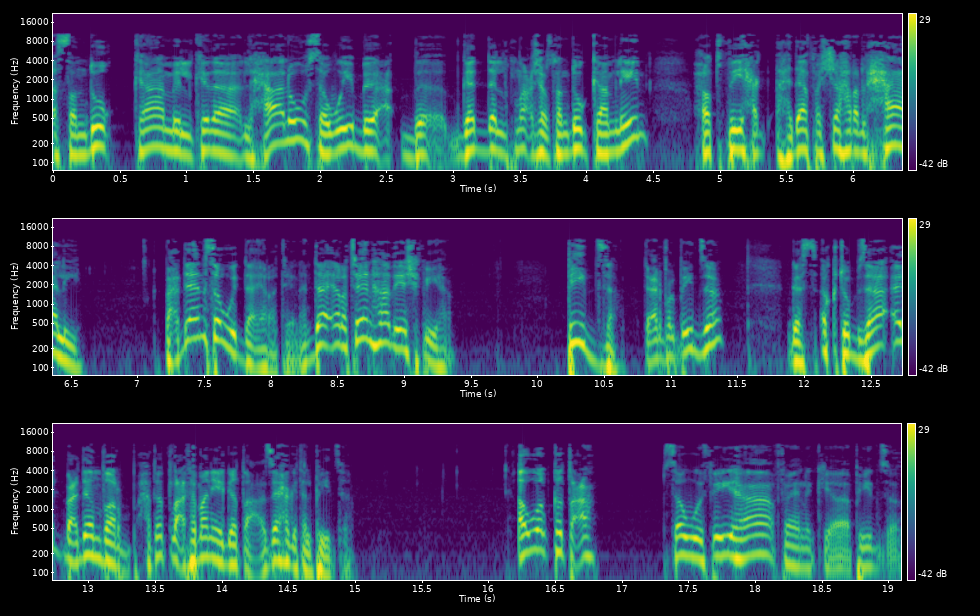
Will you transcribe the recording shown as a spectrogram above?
الصندوق كامل كذا لحاله. سويه بقد ال 12 صندوق كاملين. حط فيه حق أهداف الشهر الحالي. بعدين سوي الدائرتين. الدائرتين هذه إيش فيها؟ بيتزا. تعرف البيتزا؟ قس اكتب زائد بعدين ضرب. حتطلع ثمانية قطع زي حقت البيتزا. أول قطعة سوي فيها فينك يا بيتزا؟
